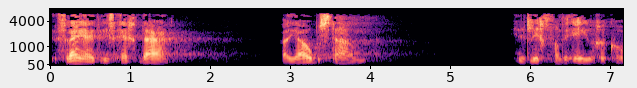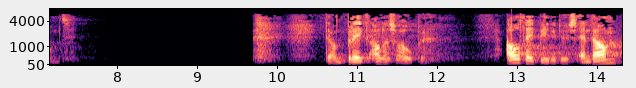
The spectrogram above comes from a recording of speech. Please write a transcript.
Vrijheid is echt daar, waar jouw bestaan in het licht van de eeuwige komt. Dan breekt alles open. Altijd bidden dus. En dan,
